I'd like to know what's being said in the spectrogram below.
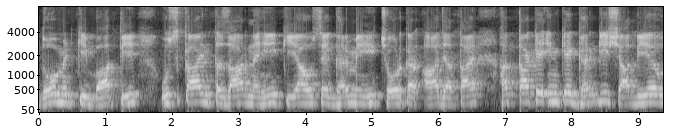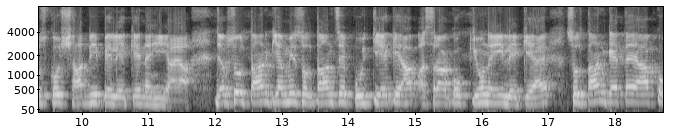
दो मिनट की बात थी। उसका इंतज़ार नहीं किया, उसे घर में ही छोड़कर आ जाता है। हत्या के इनके घर की शादी है, उसको शादी पे लेके नहीं आया। जब सुल्तान की अम्मी सुल्तान से पूछती है कि आप असरा को क्यों नहीं लेके आए, सुल्तान कहते हैं, आपको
